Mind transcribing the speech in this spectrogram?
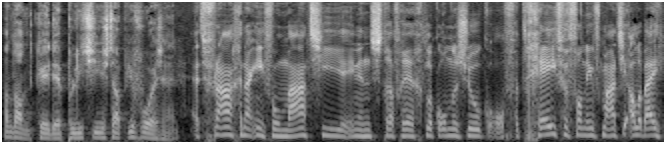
Want dan kun je de politie een stapje voor zijn. Het vragen naar informatie in een strafrechtelijk onderzoek of het geven van informatie, allebei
